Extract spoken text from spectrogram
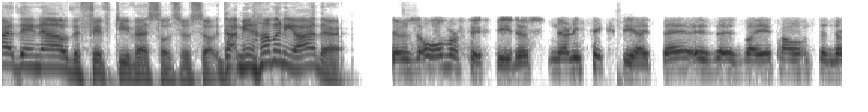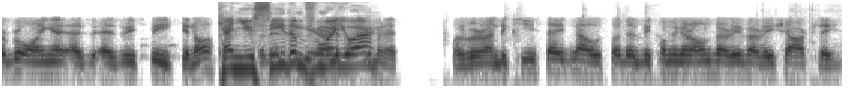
are they now, the 50 vessels or so? I mean, how many are there? There's over 50. There's nearly 60, I'd say, is, is by accounts, and they're growing as, as we speak, you know. Can you So see them from where you are? minutes. Well, we're on the quayside now, so they'll be coming around very, very shortly.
